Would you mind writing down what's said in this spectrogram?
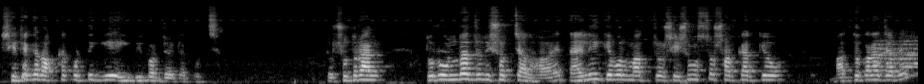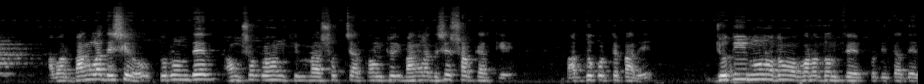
সেটাকে রক্ষা করতে গিয়ে এই বিপর্যয়টা করছে। তো সুতরাং তরুণরা যদি সোচ্চার হয় তাহলেই কেবলমাত্র সেই সমস্ত সরকারকেও বাধ্য করা যাবে। আবার বাংলাদেশেও তরুণদের অংশগ্রহণ কিংবা সোচ্চার কণ্ঠই বাংলাদেশের সরকারকে বাধ্য করতে পারে। যদি ন্যূনতম গণতন্ত্রের প্রতি তাদের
